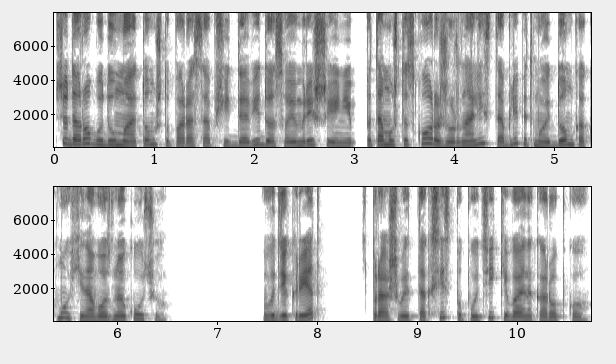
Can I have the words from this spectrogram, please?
Всю дорогу думаю о том, что пора сообщить Давиду о своем решении, потому что скоро журналисты облепят мой дом как мухи навозную кучу. «В декрет?» Спрашивает таксист по пути, кивая на коробку.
